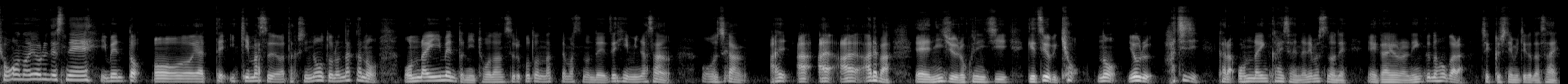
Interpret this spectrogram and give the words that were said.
今日の夜ですね、イベントをやっていきます。私、ノートの中のオンラインイベントに登壇することになってますので、ぜひ皆さん、お時間ああれば、え26日月曜日、今日の夜8時からオンライン開催になりますので、え概要欄リンクの方からチェックしてみてください。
